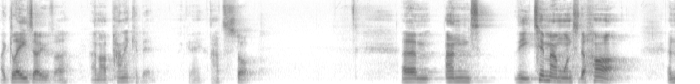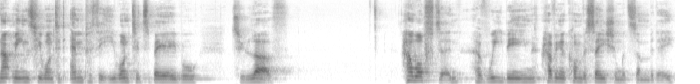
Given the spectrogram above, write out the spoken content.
I glaze over and I panic a bit. Okay? I have to stop. Um, and the Tin Man wanted a heart, and that means he wanted empathy. He wanted to be able to love. How often have we been having a conversation with somebody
